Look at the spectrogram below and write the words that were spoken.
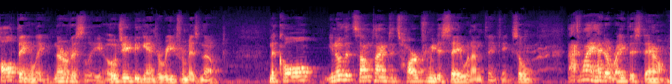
Haltingly, nervously, OJ began to read from his note. Nicole, you know that sometimes it's hard for me to say what I'm thinking, so that's why I had to write this down.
